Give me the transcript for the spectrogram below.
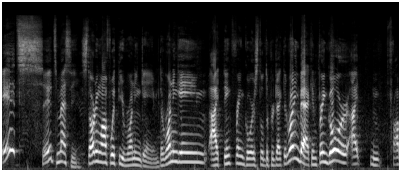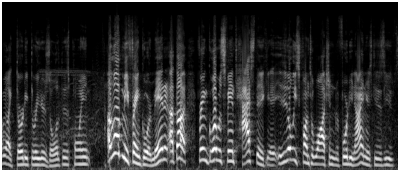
it's it's messy. Starting off with the running game. The running game, I think Frank Gore is still the projected running back. And Frank Gore, I mm, probably like 33 years old at this point. I love me Frank Gore, man. I thought Frank Gore was fantastic. It's always fun to watch in the 49ers because he's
